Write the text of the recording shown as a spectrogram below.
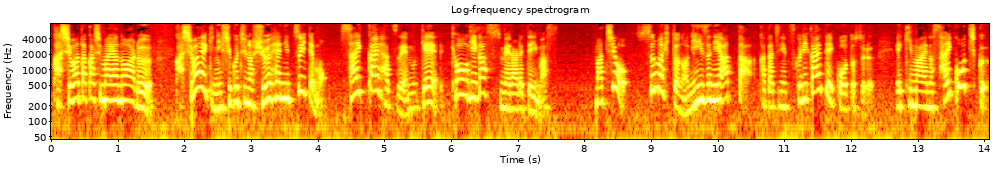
柏高島屋のある柏駅西口の周辺についても再開発へ向け協議が進められています。街を住む人のニーズに合った形に作り変えていこうとする駅前の再構築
